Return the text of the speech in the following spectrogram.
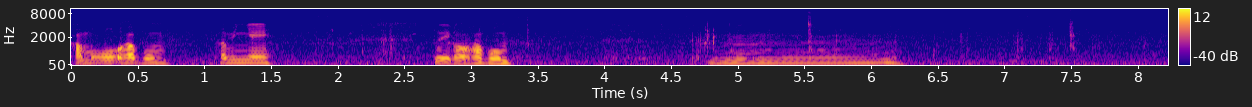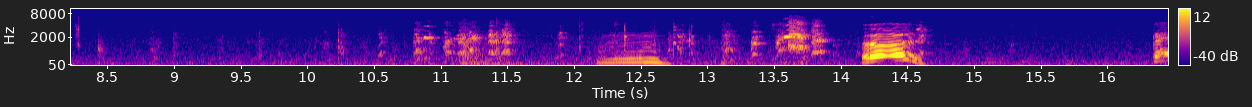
คำโอครับผมทำยังไงตุยขาครับผมอือเฮ้ยไก่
